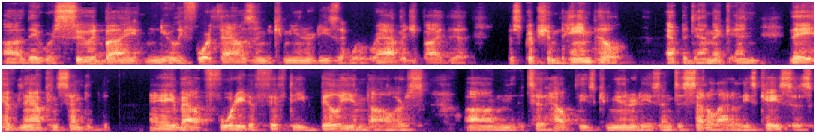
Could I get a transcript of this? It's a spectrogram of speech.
Uh, they were sued by nearly 4,000 communities that were ravaged by the prescription pain pill epidemic, and they have now consented to pay about 40 to 50 billion dollars um, to help these communities and to settle out of these cases.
